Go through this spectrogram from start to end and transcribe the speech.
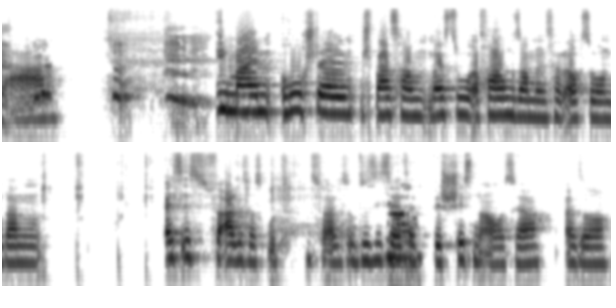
Ja. ich meine, hochstellen, Spaß haben, weißt du, Erfahrung sammeln ist halt auch so und dann es ist für alles was gut. Es ist für alles. Und du siehst ja, ja jetzt halt beschissen aus, ja. Also.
